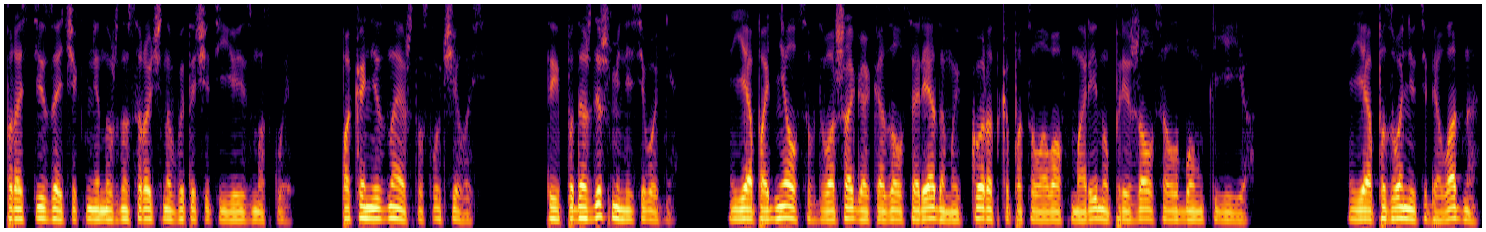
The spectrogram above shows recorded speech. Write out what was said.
«Прости, зайчик, мне нужно срочно вытащить ее из Москвы. Пока не знаю, что случилось. Ты подождешь меня сегодня?» Я поднялся, в два шага оказался рядом и, коротко поцеловав Марину, прижался лбом к ее. «Я позвоню тебе, ладно?»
